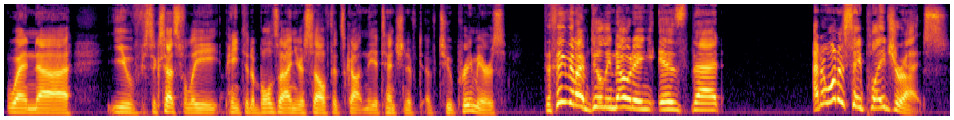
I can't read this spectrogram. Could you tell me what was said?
when uh, you've successfully painted a bullseye on yourself that's gotten the attention of, of two premiers. The thing that I'm duly noting is that I don't want to say plagiarize.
